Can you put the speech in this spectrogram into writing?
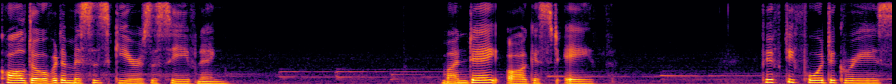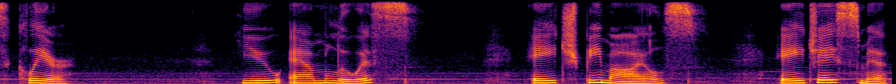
Called over to Mrs. Gears this evening. Monday, August 8th. 54 degrees, clear. U. M. Lewis, H. B. Miles, A. J. Smith,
